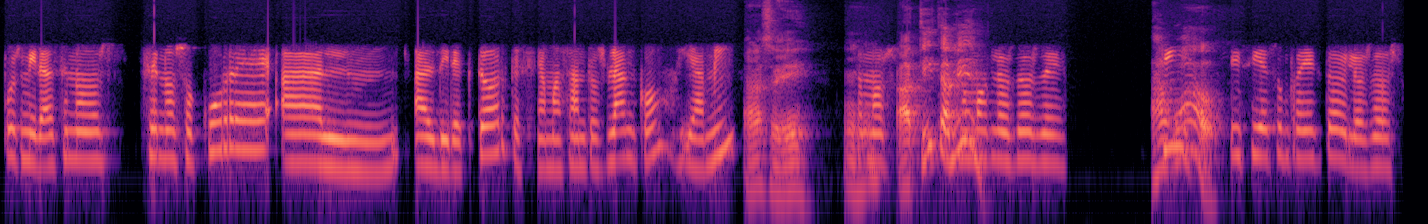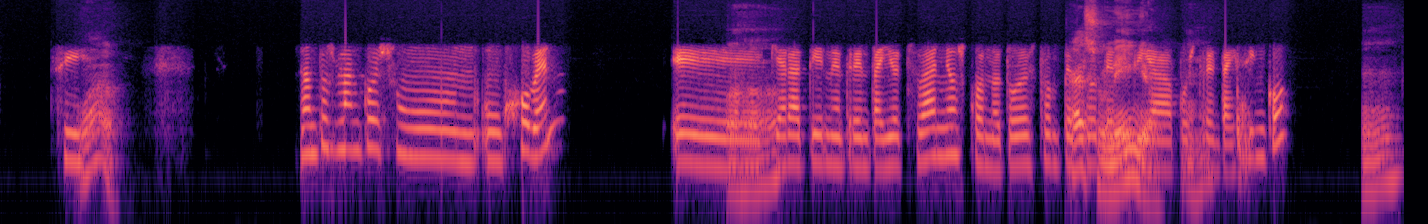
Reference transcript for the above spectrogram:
Pues mira, se nos, se nos ocurre al, al director, que se llama Santos Blanco, y a mí. Ah, sí. Somos, ¿A ti también? Somos los dos de... Ah, sí, wow. sí, sí, es un proyecto de los dos. Sí. Wow. Santos Blanco es un, un joven eh, Ajá. que ahora tiene 38 años. Cuando todo esto Ah, empezó niño. pues Ujú. 35, Ujú,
